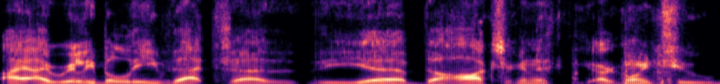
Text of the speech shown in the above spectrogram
I, I really believe that uh, the uh, the Hawks are going to are going to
